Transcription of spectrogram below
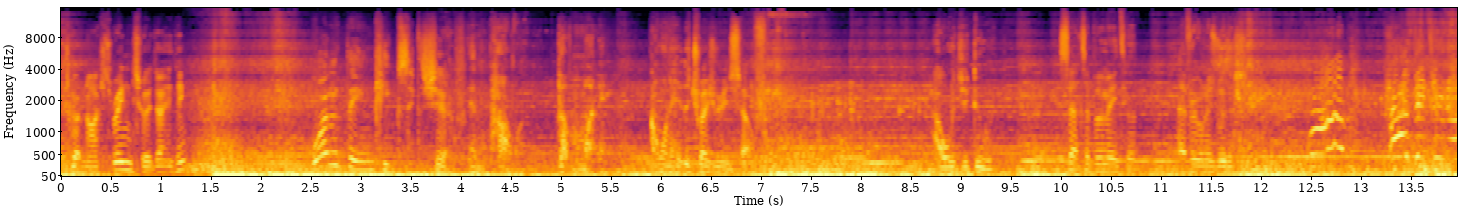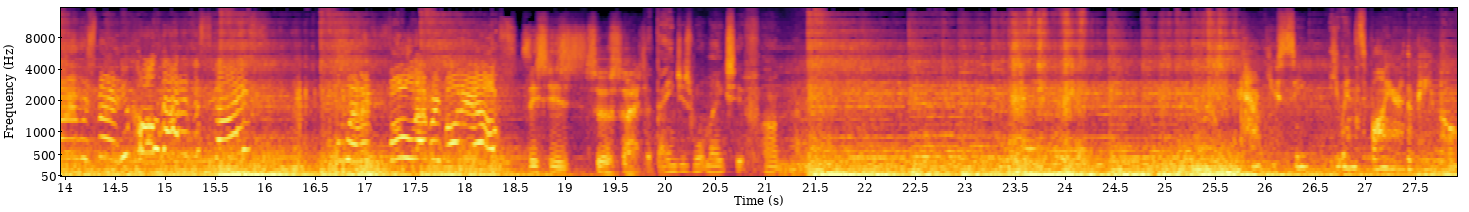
It's got a nice ring to it, don't you think? One thing keeps the sheriff in power the money. I want to hit the treasury itself. How would you do it? Set up a meeting. Everyone is with us. Rob! How did you know it was me? You call that a disguise? Well, it fooled everybody else. This is Suicide. The danger's what makes it fun. Can't you see? You inspire the people.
